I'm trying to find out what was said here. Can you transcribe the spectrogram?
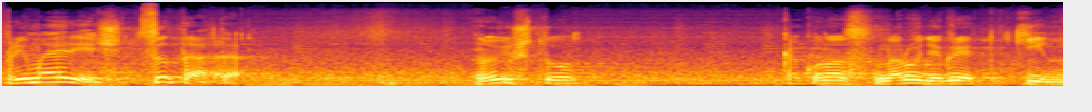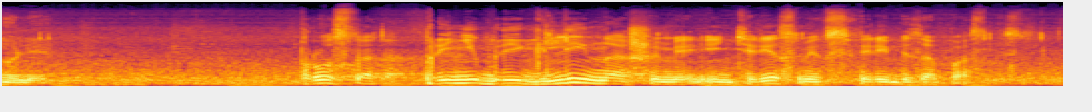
прямая речь, цитата. Ну и что? Как у нас в народе говорят, кинули. Просто пренебрегли нашими интересами в сфере безопасности.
